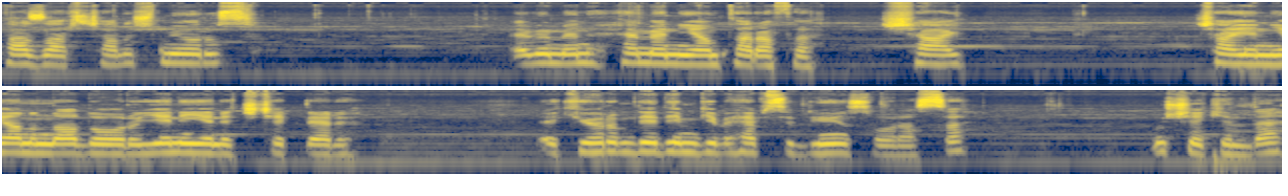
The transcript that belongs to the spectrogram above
pazar çalışmıyoruz. Evimin hemen yan tarafı çay. Çayın yanına doğru yeni yeni çiçekleri ekiyorum. Dediğim gibi hepsi düğün sonrası. Bu şekilde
